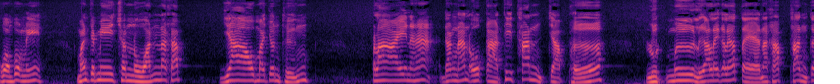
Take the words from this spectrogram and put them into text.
ควงพวกนี้ มันจะมีฉนวนนะครับ ยาวมาจนถึงปลายนะฮะ ดังนั้นโอกาสที่ท่านจะเผลอ หลุดมือหรืออะไรก็แล้วแต่นะครับ ท่านก็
